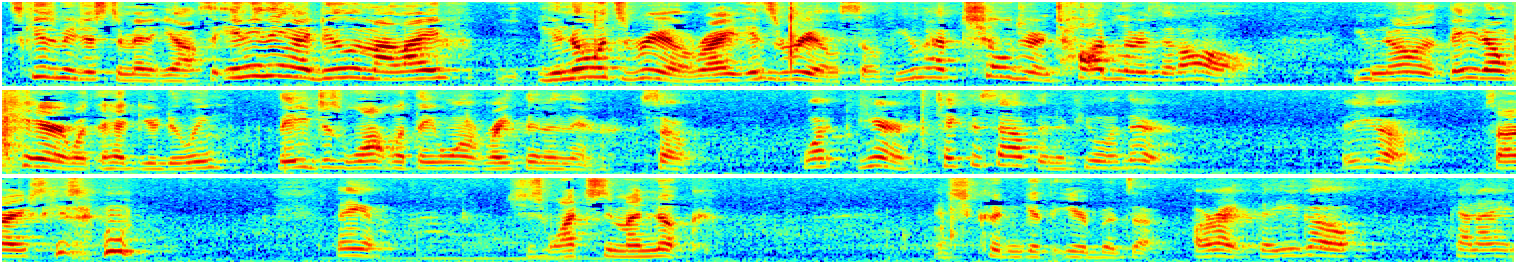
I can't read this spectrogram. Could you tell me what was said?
Excuse me just a minute, y'all. So anything I do in my life, you know it's real, right? It's real. So if you have children, toddlers at all, you know that they don't care what the heck you're doing. They just want what they want right then and there. So what? Here, take this out then if you want there. There you go. Sorry, excuse me. there you go. She's watching my nook. And she couldn't get the earbuds up. All right, there you go. Can I?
